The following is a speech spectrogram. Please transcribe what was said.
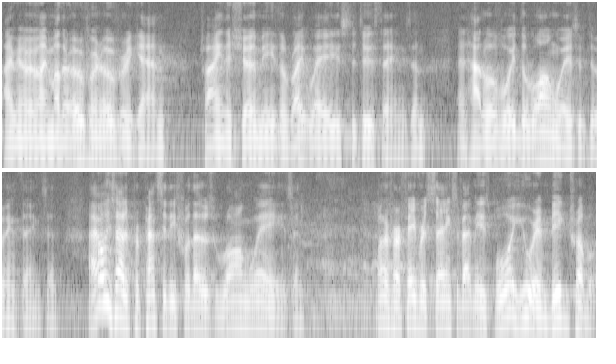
I remember my mother over and over again trying to show me the right ways to do things and, and how to avoid the wrong ways of doing things. And I always had a propensity for those wrong ways. And one of her favorite sayings about me is, Boy, you were in big trouble.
